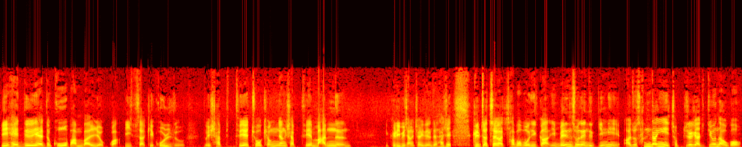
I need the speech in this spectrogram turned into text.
이 헤드의 어떤 고반발력과 24K 골드 또이 샤프트의 초경량 샤프트에 맞는 이 그립이 장착이 되는데 사실 그립 자체가 잡아보니까 이 맨손의 느낌이 아주 상당히 접지력이 아주 뛰어나고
